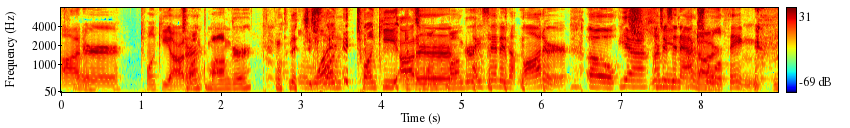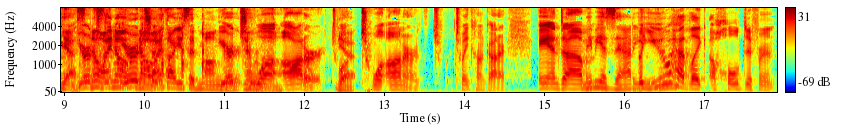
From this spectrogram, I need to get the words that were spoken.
Otter. Twunky otter, Trunk monger. What did you What? say? twunky otter. twunk monger? I said an otter, oh yeah, which I is mean, an actual otter. thing. Yes. You're a no, tw- I know. you're no, tw- I thought you said monger. You're twa mind. otter, twa, Yeah. twa honor, tw- twink hunk honor, and um, Maybe a zaddy But you have like a whole different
